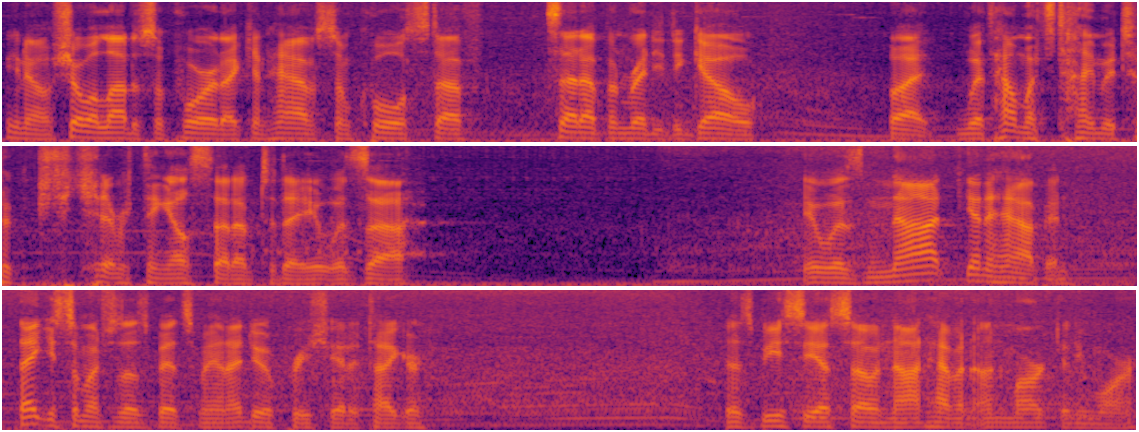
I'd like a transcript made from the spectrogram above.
you know, show a lot of support, I can have some cool stuff set up and ready to go. But with how much time it took to get everything else set up today, it was, uh, it was not gonna happen. Thank you so much for those bits, man. I do appreciate it, Tiger. Does BCSO not have an unmarked anymore?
